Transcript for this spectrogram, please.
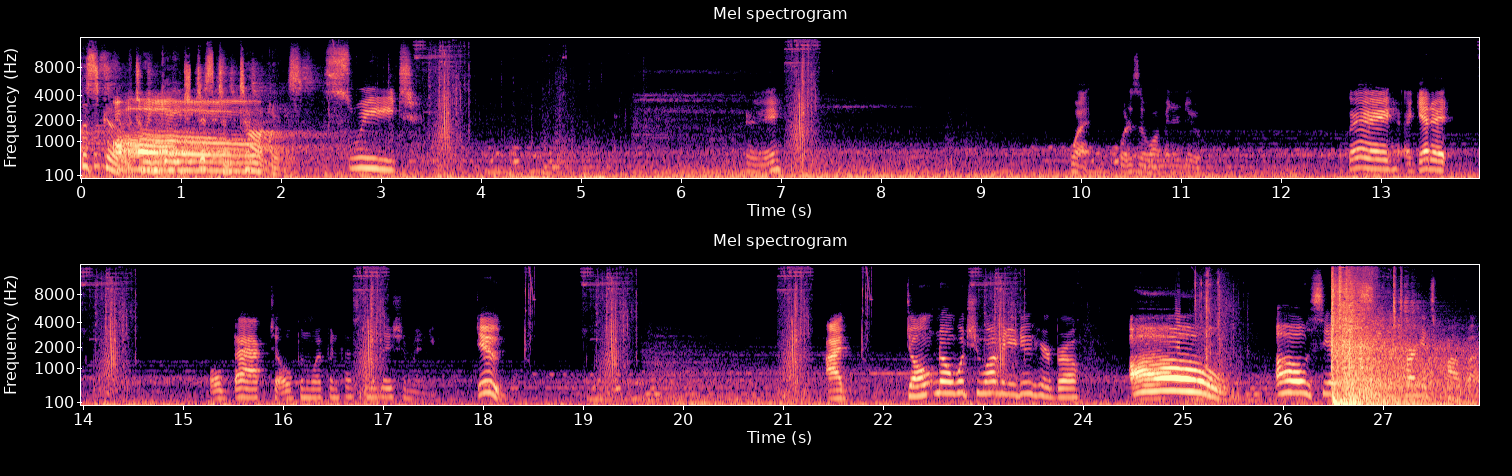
the scope to engage distant targets. Sweet. Okay. What? What does it want me to do? Okay, I get it. Hold back to open weapon customization menu. Dude! I don't know what you want me to do here, bro. Oh! Oh, see, I can see the targets pop up.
